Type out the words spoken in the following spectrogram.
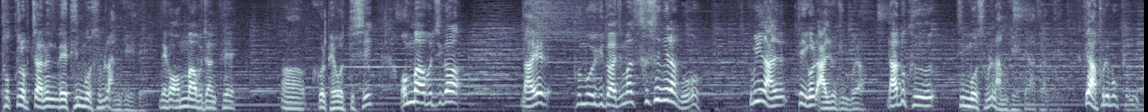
부끄럽지 않은 내 뒷모습을 남겨야 돼. 내가 엄마 아버지한테 어, 그걸 배웠듯이 엄마 아버지가 나의 부모이기도 하지만 스승이라고 그분이 나한테 이걸 알려준 거야. 나도 그 뒷모습을 남겨야 돼 아들한테. 그게 앞으로의 목표입니다.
